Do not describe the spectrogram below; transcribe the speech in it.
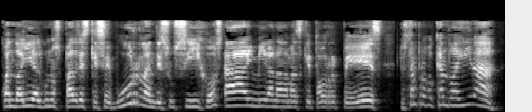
cuando hay algunos padres que se burlan de sus hijos, ay, mira nada más que torpe es, lo están provocando a ira.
